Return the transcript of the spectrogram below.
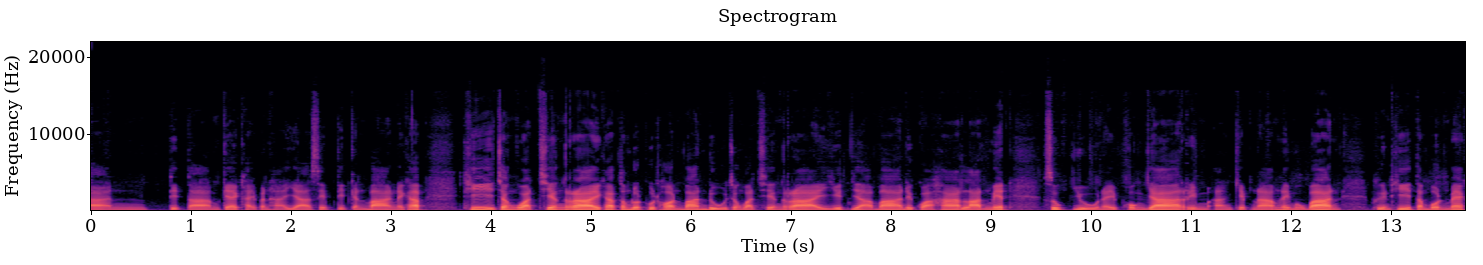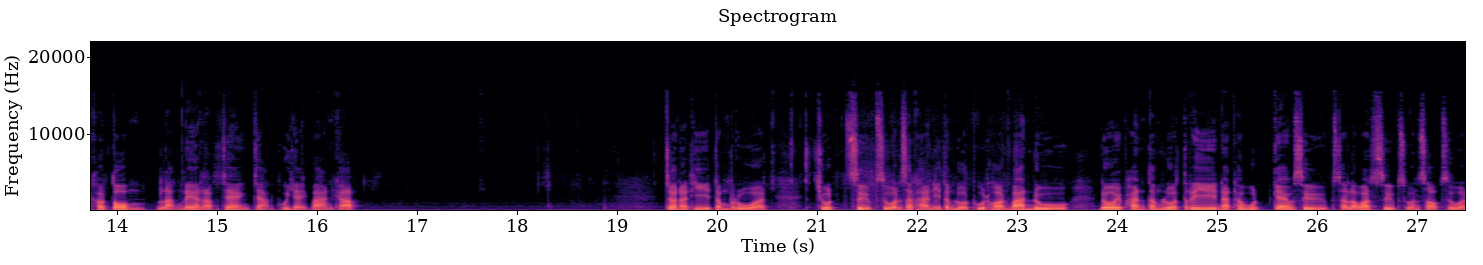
การติดตามแก้ไขปัญหายาเสพติดกันบ้างนะครับ ที่จังหวัดเชียงรายครับตำรวจภูธรบ้านดู่จังหวัดเชียงราย ยึดยาบ้าได้กว่า 5 ล้านเม็ดซุกอยู่ในพงหญ้าริมอ่างเก็บน้ำในหมู่บ้าน พื้นที่ตำบลแม่ข้าวต้ม หลังได้รับแจ้งจากผู้ใหญ่บ้านครับ เจ้าหน้าที่ตำรวจชุดสืบสวนสถานีตำรวจภูธรบ้านดู โดยพันตำรวจตรีนัทวุฒิแก้วสืบสารวัตรสืบสวนสอบสวน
